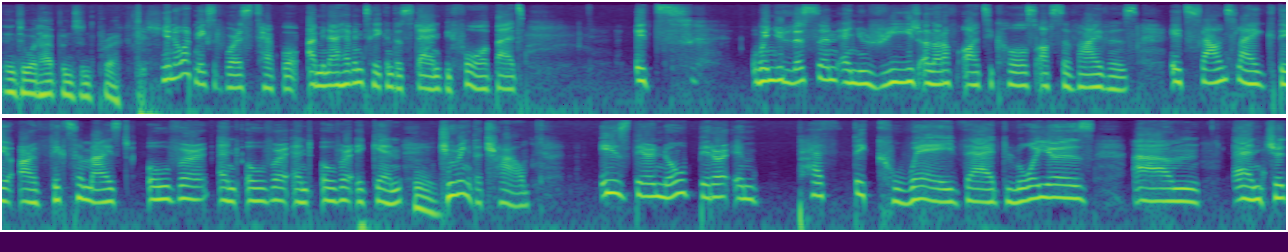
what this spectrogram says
into what happens in practice. You know what makes it worse, Tapo? I mean, I haven't taken the stand before, but it's when you listen and you read a lot of articles of survivors, it sounds like they are victimized over and over and over again during the trial. Is there no better empathic way that lawyers um, and ju-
